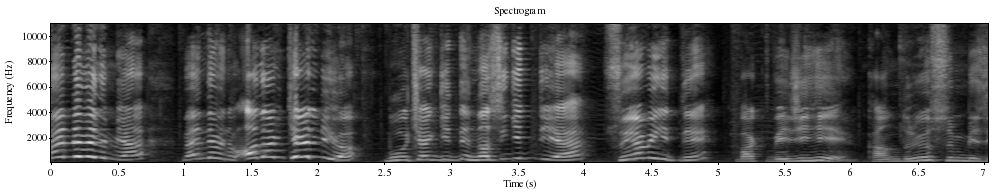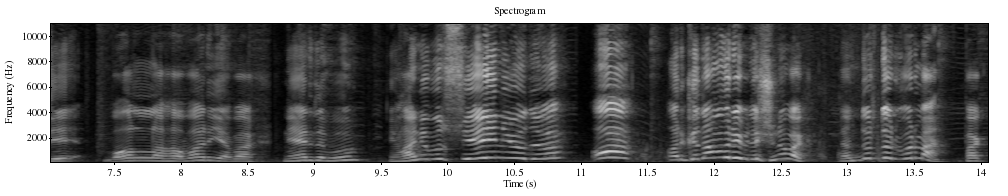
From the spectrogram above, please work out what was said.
Ben demedim ya. Ben demedim. Adam kel diyor. Bu uçak gitti. Nasıl gitti ya? Suya mı gitti? Bak Vecihi kandırıyorsun bizi. Vallahi var ya bak. Nerede bu? Ya hani bu suya iniyordu. Aa arkadan vuruyor bir de şuna bak. Lan dur dur vurma. Bak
